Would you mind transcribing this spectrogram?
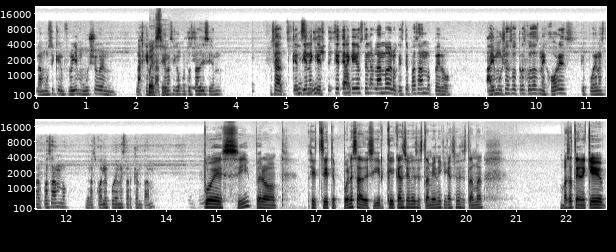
la música influye mucho en la generación, Pues sí. así como tú estás diciendo. O sea, que Sí, tiene sí, que, que tiene que ellos estén hablando de lo que esté pasando, pero hay muchas otras cosas mejores que pueden estar pasando, de las cuales pueden estar cantando. Pues sí, pero si, si te pones a decidir qué canciones están bien y qué canciones están mal, vas a tener que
